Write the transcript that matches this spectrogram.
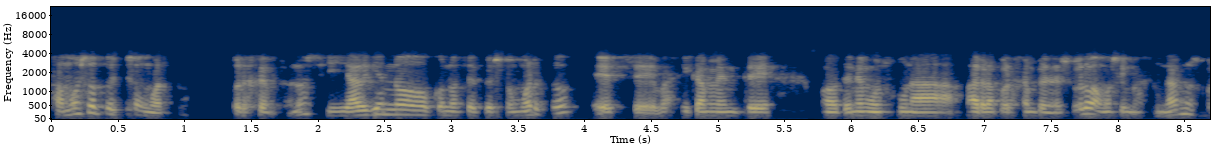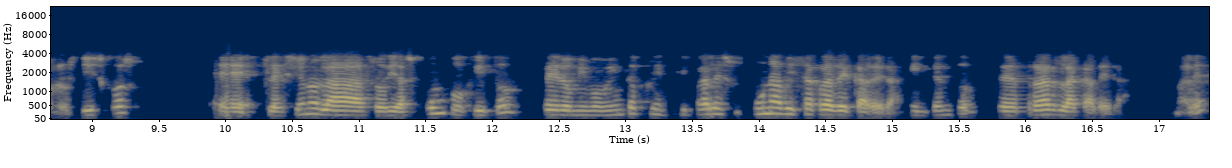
famoso peso muerto, por ejemplo. ¿no? Si alguien no conoce el peso muerto, es eh, básicamente cuando tenemos una barra, por ejemplo, en el suelo, vamos a imaginarnos con los discos, eh, flexiono las rodillas un poquito, pero mi movimiento principal es una bisagra de cadera. Intento cerrar la cadera, ¿vale?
